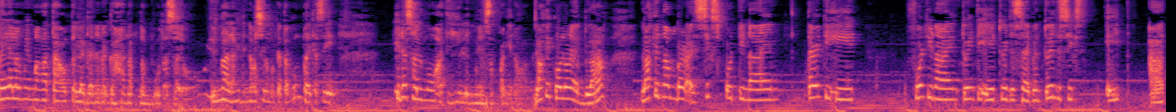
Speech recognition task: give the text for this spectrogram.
kaya lang may mga tao talaga na naghahanap ng butas sa'yo. Yun nga lang, hindi naman sila magtatagumpay kasi inasal mo at hihiling mo yan sa Panginoon. Lucky color ay black. Lucky number ay 649, 38, 49, 28, 27, 26, 8, at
